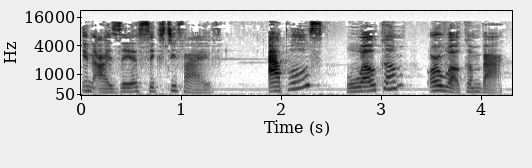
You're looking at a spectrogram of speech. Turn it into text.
in Isaiah 65. Apples, welcome or welcome back.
